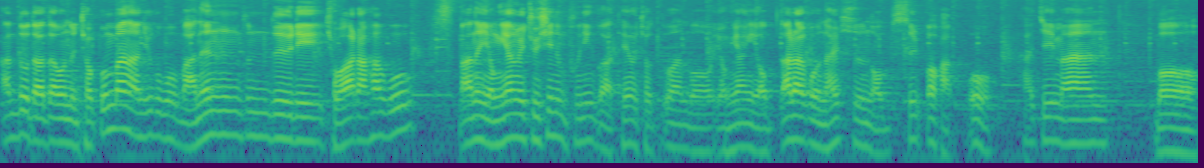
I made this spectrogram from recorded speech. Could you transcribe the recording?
안도 다다오는 저뿐만 아니고 뭐 많은 분들이 좋아라 하고 많은 영향을 주시는 분인 것 같아요. 저 또한 뭐 영향이 없다라고는 할 수는 없을 것 같고 하지만 뭐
